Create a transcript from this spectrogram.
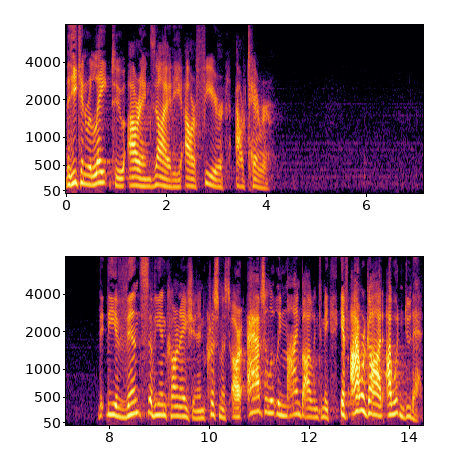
That he can relate to our anxiety, our fear, our terror. the, events of the incarnation and Christmas are absolutely mind boggling to me. If I were God, I wouldn't do that.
